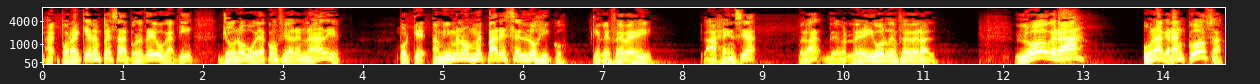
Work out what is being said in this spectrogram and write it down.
Ah, Por ahí quiero empezar. Por eso te digo que aquí yo no voy a confiar en nadie. Porque a mí no me parece lógico que el FBI, la agencia, ¿verdad? De ley y orden federal, logra una gran cosa.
